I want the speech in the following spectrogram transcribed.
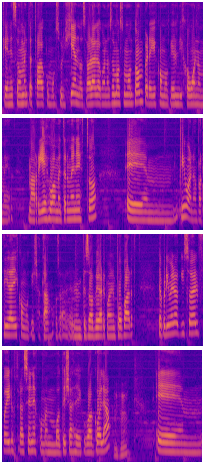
que en ese momento estaba como surgiendo. O sea, ahora lo conocemos un montón, pero ahí es como que él dijo, bueno, me, me arriesgo a meterme en esto. Eh, y bueno, a partir de ahí es como que ya está. O sea, él empezó a pegar con el pop art. Lo primero que hizo él fue ilustraciones como en botellas de Coca-Cola. Ujú. Eh,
